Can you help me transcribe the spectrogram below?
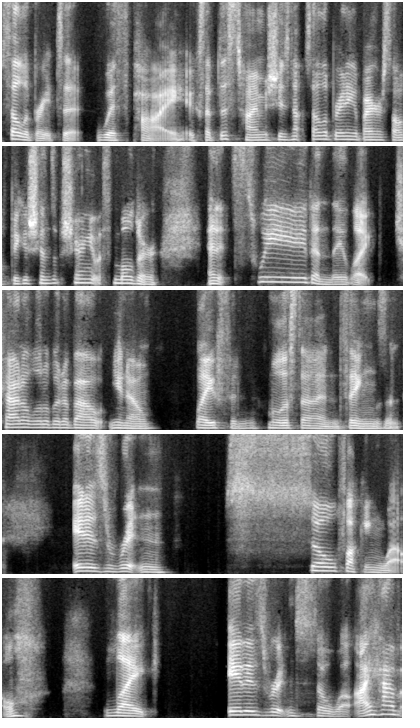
celebrates it with pie except this time she's not celebrating it by herself because she ends up sharing it with Mulder and it's sweet and they like chat a little bit about you know life and Melissa and things and it is written so fucking well. Like it is written so well. I have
